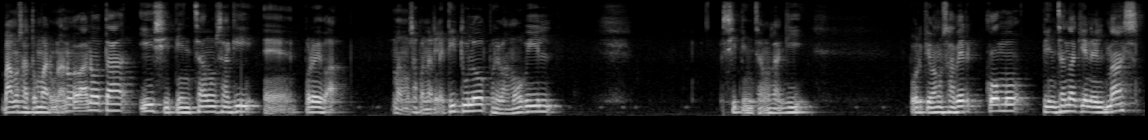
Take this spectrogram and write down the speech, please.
Vamos a tomar una nueva nota y si pinchamos aquí, eh, prueba, vamos a ponerle título, prueba móvil. Si pinchamos aquí, porque vamos a ver cómo, pinchando aquí en el más,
